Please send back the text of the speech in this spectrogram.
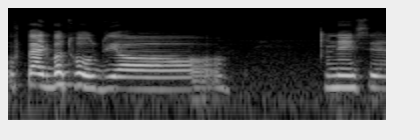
Of berbat oldu ya. Neyse.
